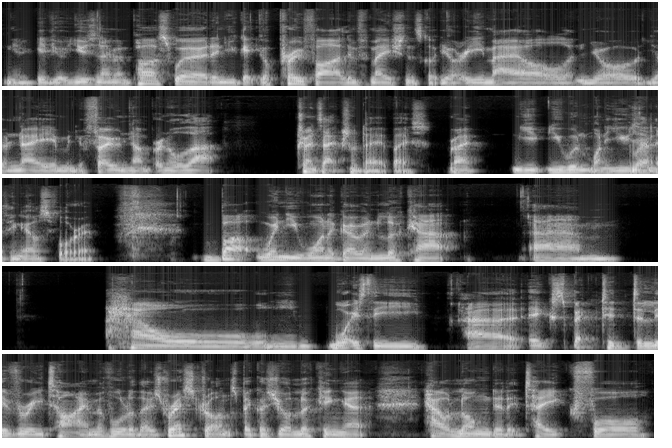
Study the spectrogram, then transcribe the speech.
you know give your username and password and you get your profile information it's got your email and your your name and your phone number and all that transactional database right you, you wouldn't want to use right. anything else for it but when you want to go and look at um, how what is the uh, expected delivery time of all of those restaurants because you're looking at how long did it take for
